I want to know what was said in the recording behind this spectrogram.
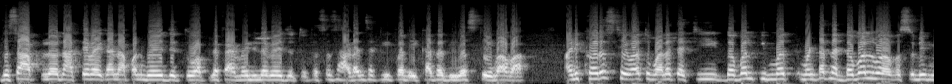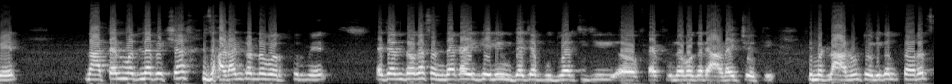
जसं आपलं नातेवाईकांना आपण वेळ देतो आपल्या फॅमिलीला वेळ देतो तसं झाडांसाठी पण एखादा दिवस ठेवावा. आणि खरंच ठेवा तुम्हाला त्याची डबल किंमत म्हणतात ना डबल वसुली मिळेल. नात्यांमधल्यापेक्षा झाडांकडनं भरपूर मिळेल. त्याच्यानंतर बघा संध्याकाळी गेली उद्याच्या बुधवारची जी काय फुलं वगैरे आणायची होती ती म्हटलं आणून ठेवली. कारण खरंच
